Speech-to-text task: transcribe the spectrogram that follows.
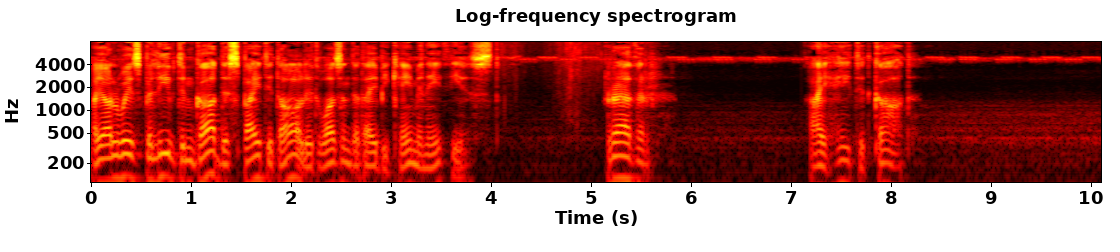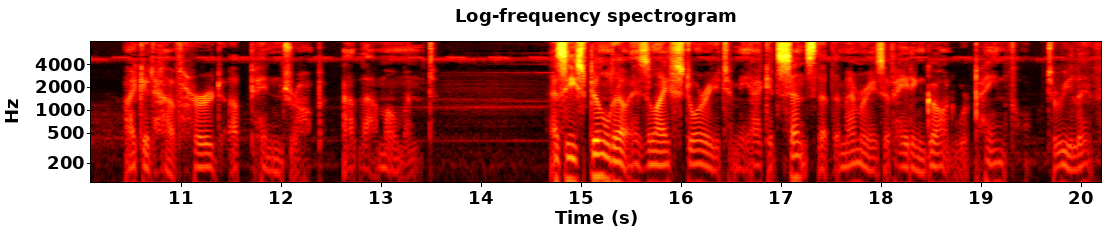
I always believed in God despite it all. It wasn't that I became an atheist. Rather, I hated God. I could have heard a pin drop at that moment. As he spilled out his life story to me, I could sense that the memories of hating God were painful to relive.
